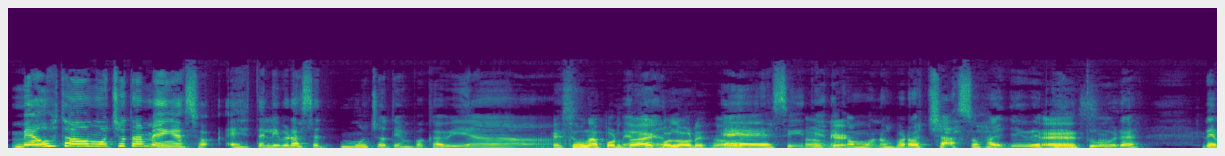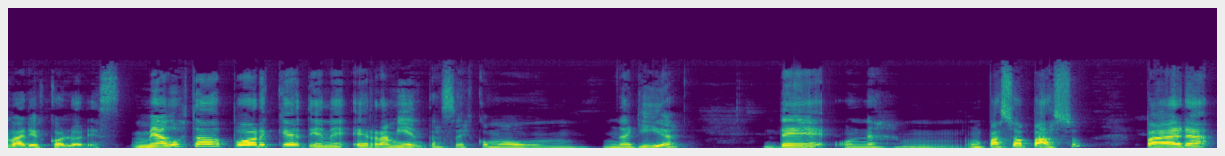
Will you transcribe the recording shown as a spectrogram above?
Me ha gustado mucho también eso. Este libro hace mucho tiempo que había. Esa es una portada de colores, ¿no? Eh, sí, tiene como unos brochazos allí de Eso. pintura de varios colores. Me ha gustado porque tiene herramientas, es como un- una guía de una- mm, un paso a paso para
